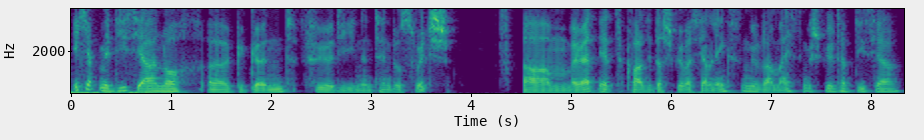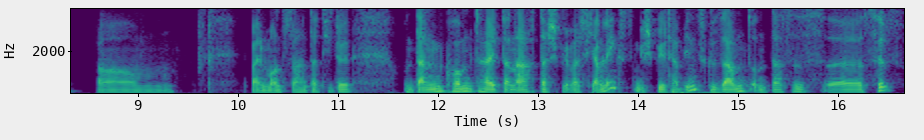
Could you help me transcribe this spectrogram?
Ich habe mir dieses Jahr noch äh, gegönnt für die Nintendo Switch. Ähm, weil wir hatten jetzt quasi das Spiel, was ich am längsten oder am meisten gespielt habe dieses Jahr. Ähm, bei einem Monster Hunter Titel. Und dann kommt halt danach das Spiel, was ich am längsten gespielt habe insgesamt. Und das ist äh, Civ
